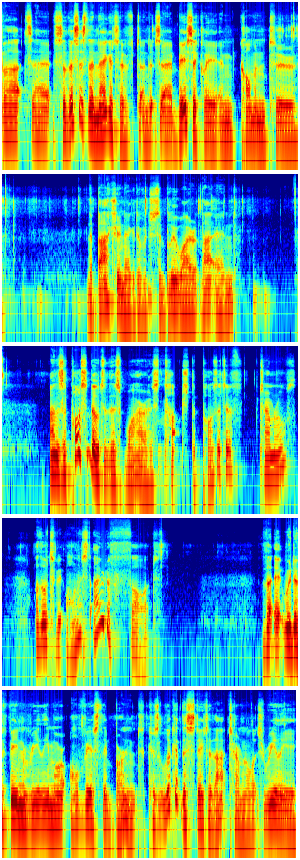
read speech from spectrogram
But uh, so this is the negative, and it's uh, basically in common to the battery negative, which is a blue wire at that end. And there's a possibility this wire has touched the positive terminals. Although, to be honest, I would have thought that it would have been really more obviously burnt. Because look at the state of that terminal. It's really,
